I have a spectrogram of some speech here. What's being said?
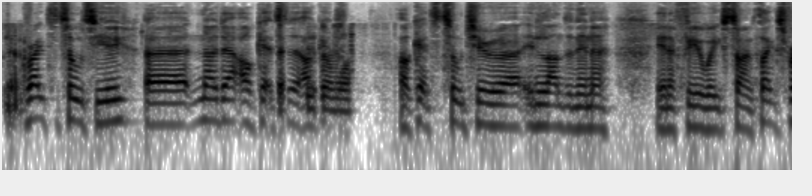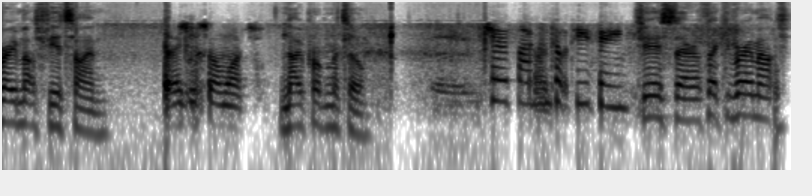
Yeah. Great to talk to you. Uh, no doubt I'll get to I'll get, to, I'll get to talk to you uh, in London in a in a few weeks' time. Thanks very much for your time. Thank you so much. No problem at all. Cheers, Simon. Talk to you soon. Cheers, Sarah. Thank you very much.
